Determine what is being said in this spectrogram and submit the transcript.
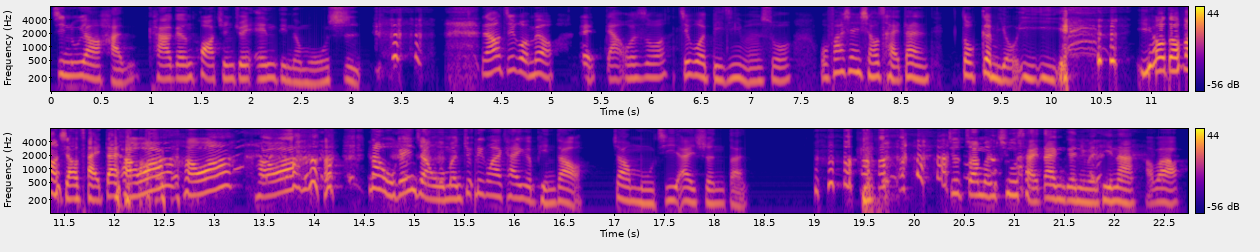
进入要喊卡跟画圈圈 ending 的模式。是，然后结果没有，哎，等下我说，结果比基尼们说，我发现小彩蛋都更有意义。以后都放小彩蛋。好啊，好啊，好啊。那我跟你讲，我们就另外开一个频道，叫母鸡爱生蛋，就专门出彩蛋给你们听啊，好不好？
